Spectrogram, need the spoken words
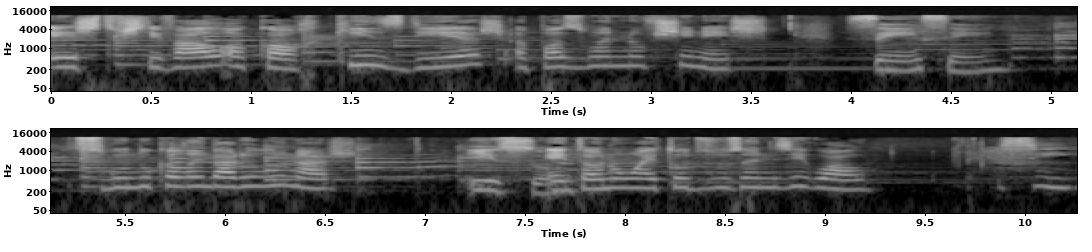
este festival ocorre 15 dias após o Ano Novo Chinês. Sim, sim. Segundo o calendário lunar. Isso. Então não é todos os anos igual. Sim.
